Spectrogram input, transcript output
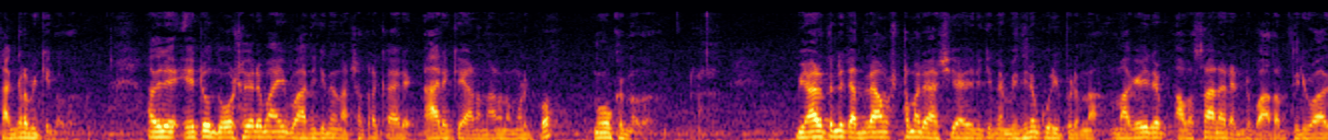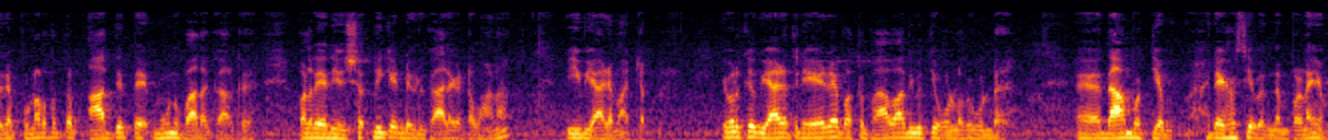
സംക്രമിക്കുന്നത്. അതിൽ ഏറ്റവും ദോഷകരമായി ബാധിക്കുന്ന നക്ഷത്രക്കാർ ആരൊക്കെയാണെന്നാണ് നമ്മളിപ്പോൾ നോക്കുന്നത്. വ്യാഴത്തിന്റെ ചന്ദ്രാഷ്ടമ രാശിയായിരിക്കുന്ന മിഥുനം കുറിപ്പെടുന്ന മകയിലും അവസാന രണ്ട് പാദം തിരുവാതിര പുണർത്തത്വം ആദ്യത്തെ മൂന്ന് പാദക്കാർക്ക് വളരെയധികം ശ്രദ്ധിക്കേണ്ട ഒരു കാലഘട്ടമാണ് ഈ വ്യാഴമാറ്റം. ഇവർക്ക് വ്യാഴത്തിന് ഏഴ് പത്ത് ഭാവാധിപത്യം ഉള്ളതുകൊണ്ട് ദാമ്പത്യം രഹസ്യബന്ധം പ്രണയം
